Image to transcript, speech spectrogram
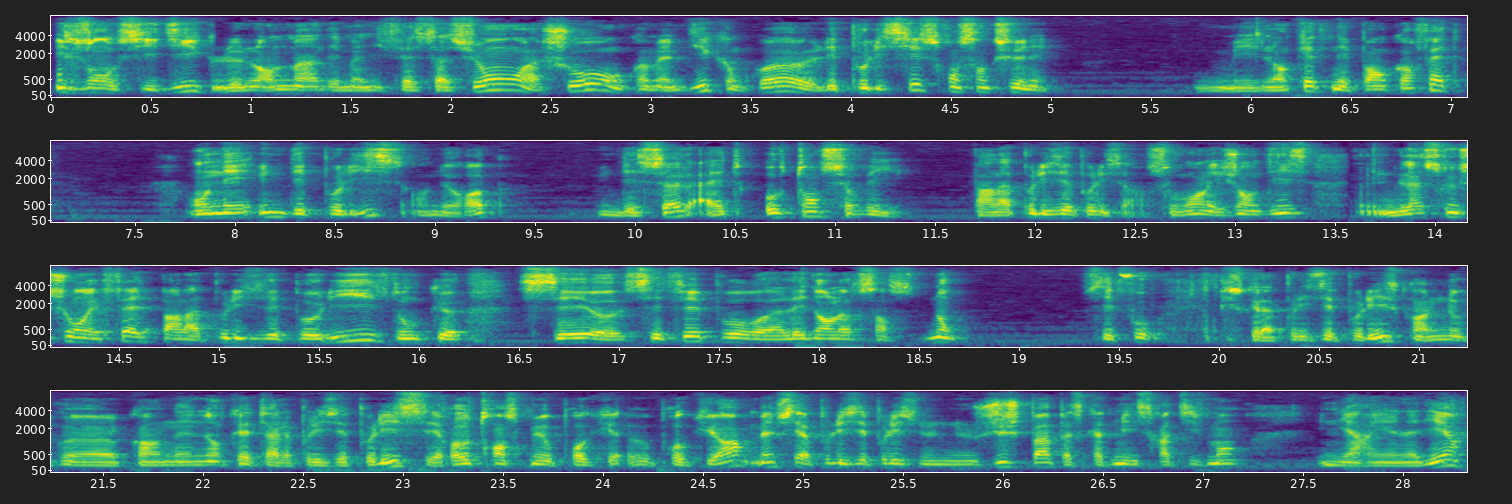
Ils ont aussi dit que le lendemain des manifestations, à chaud, ont quand même dit comme quoi les policiers seront sanctionnés. Mais l'enquête n'est pas encore faite. On est une des polices en Europe, une des seules à être autant surveillée par la police des polices. Alors souvent les gens disent l'instruction est faite par la police des polices, donc euh, c'est c'est fait pour aller dans leur sens. Non, c'est faux, puisque la police des polices, quand, nous, euh, quand on a une enquête à la police des polices, c'est retransmis au, procureur, même si la police des polices ne nous juge pas parce qu'administrativement, il n'y a rien à dire,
